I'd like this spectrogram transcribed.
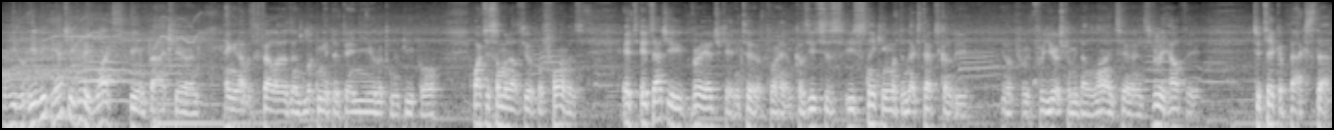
He, he, he, actually really likes being back here and hanging out with the fellas and looking at the venue, looking at the people, watching someone else do a performance it's it's actually very educating too for him because he's just he's thinking what the next step is going to be, you know, for, for years coming down the line too. And it's really healthy to take a back step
